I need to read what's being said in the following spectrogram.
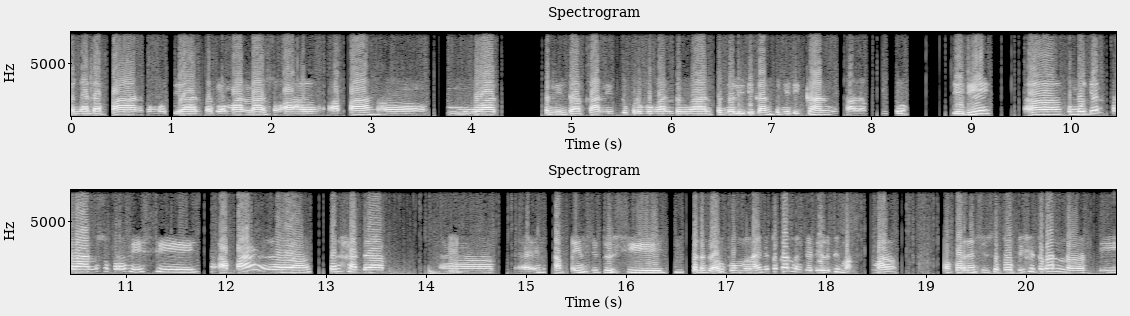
penyadapan, kemudian bagaimana soal apa eh, membuat penindakan itu berhubungan dengan penyelidikan penyidikan misalnya begitu. Jadi eh, kemudian peran supervisi apa eh, terhadap apa, institusi penegak hukum lain itu kan menjadi lebih maksimal koordinasi supervisi itu kan eh, di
